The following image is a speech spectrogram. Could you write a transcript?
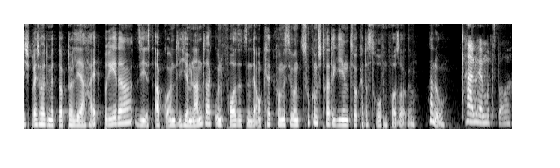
Ich spreche heute mit Dr. Lea Heidbreder. Sie ist Abgeordnete hier im Landtag und Vorsitzende der Enquete-Kommission Zukunftsstrategien zur Katastrophenvorsorge. Hallo. Hallo, Herr Mutzbauer.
